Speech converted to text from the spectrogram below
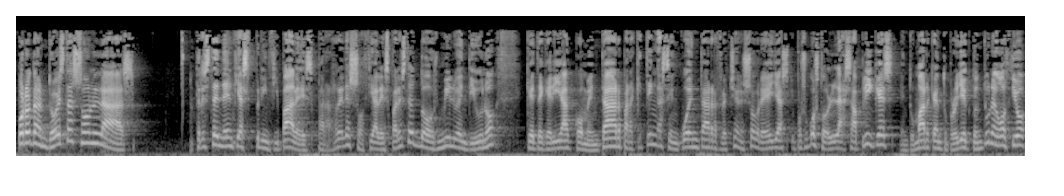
Por lo tanto, estas son las tres tendencias principales para redes sociales para este 2021 que te quería comentar para que tengas en cuenta, reflexiones sobre ellas y por supuesto las apliques en tu marca, en tu proyecto, en tu negocio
